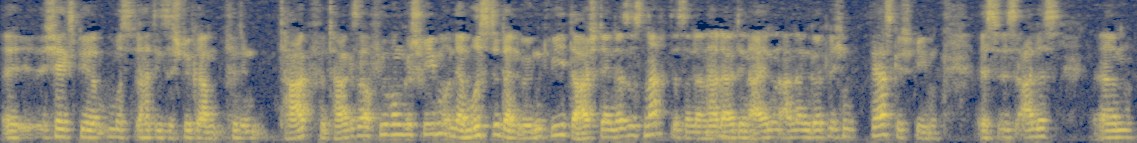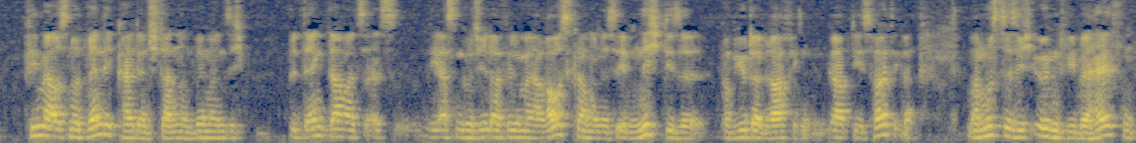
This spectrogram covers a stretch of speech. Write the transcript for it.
Äh, Shakespeare muss, hat diese Stücke für den Tag, für Tagesaufführung geschrieben und er musste dann irgendwie darstellen, dass es Nacht ist. Und dann hat er halt den einen anderen göttlichen Vers geschrieben. Es ist alles ähm, viel aus Notwendigkeit entstanden. Und wenn man sich bedenkt, damals, als die ersten Godzilla-Filme herauskamen und es eben nicht diese Computergrafiken gab, die es heute gab, man musste sich irgendwie behelfen.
